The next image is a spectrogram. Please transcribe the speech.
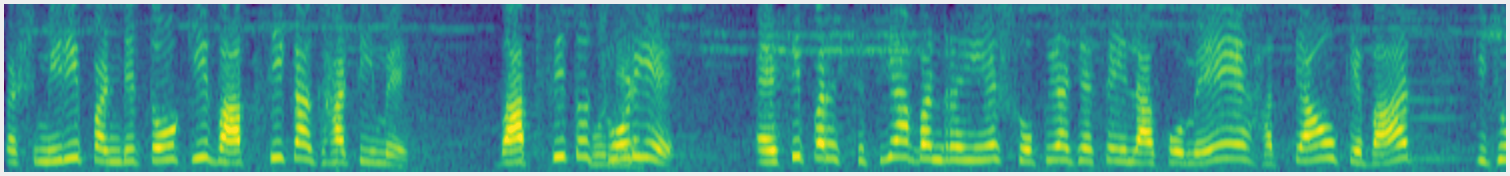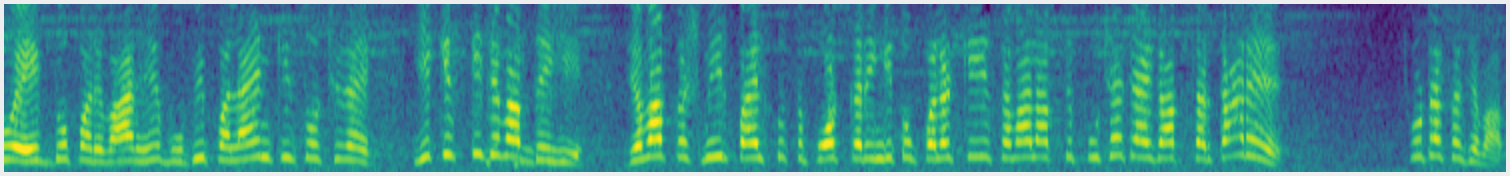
कश्मीरी पंडितों की वापसी का घाटी में। वापसी तो छोड़िए। ऐसी परिस्थितियाँ बन रही हैं शोपिया जैसे इलाकों में। हत्याओं के बाद कि जो एक दो परिवार हैं, वो भी पलायन की सोच रहे हैं। ये किसकी जवाबदेही है? जब आप कश्मीर फाइल्स को सपोर्ट करेंगे तो पलट के ये सवाल आपसे पूछा जाएगा। आप सरकार है। छोटा सा जवाब।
